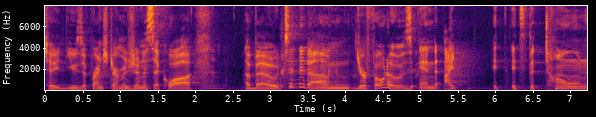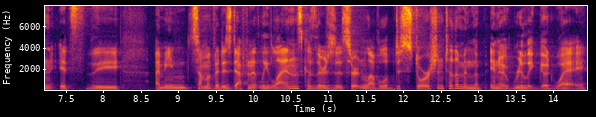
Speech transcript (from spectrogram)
to use a French term, a je ne sais quoi, about um, your photos. And I, it, it's the tone, it's the, I mean, some of it is definitely lens because there's a certain level of distortion to them in the in a really good way.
